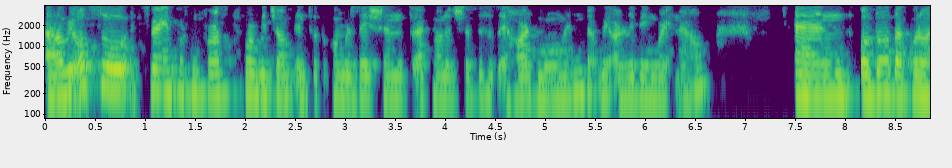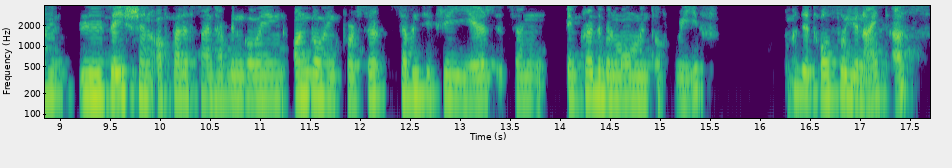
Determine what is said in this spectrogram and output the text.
Uh, we also it's very important for us before we jump into the conversation to acknowledge that this is a hard moment that we are living right now. And although the colonization of Palestine have been going ongoing for 73 years, it's an incredible moment of grief, but it also unites us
